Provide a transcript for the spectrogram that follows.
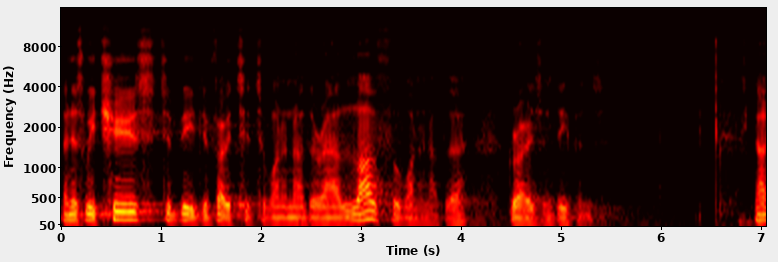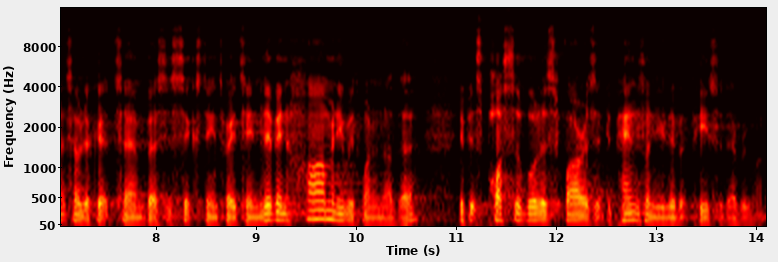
And as we choose to be devoted to one another, our love for one another grows and deepens. Now let's have a look at um, verses 16 to 18. Live in harmony with one another. If it's possible, as far as it depends on you, live at peace with everyone.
